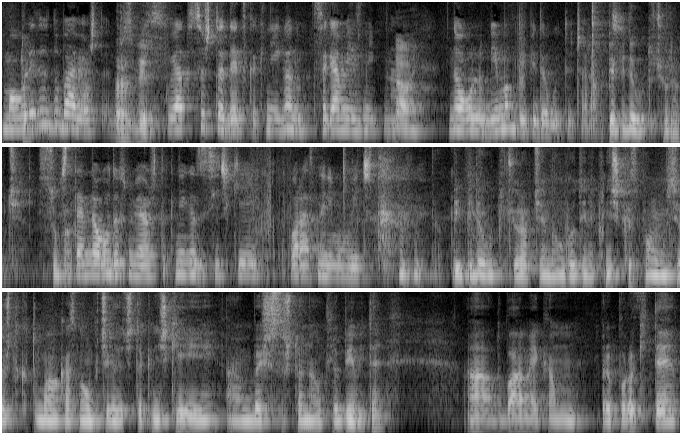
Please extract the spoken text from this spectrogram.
Мога ли да добавя още една? Разбира се. Която също е детска книга, но сега ми изникна. Давай. Много любима Пипи дългото чорапче. Пипи дългото чорапче. Супер. Ще е много вдъхновяваща книга за всички пораснали момичета. Да, Пипи дългото чорапче е много готина книжка. Спомням си още като малък, аз много обичах да чета книжки и а, беше също една от любимите а, добавяме към препоръките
